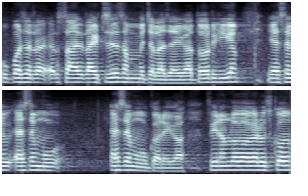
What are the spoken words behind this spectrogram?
ऊपर से राइट से सम में चला जाएगा तो ठीक है? ऐसे ऐसे मूव ऐसे मूव करेगा। फिर हम लोग अगर उसको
